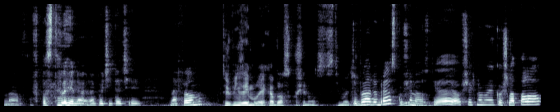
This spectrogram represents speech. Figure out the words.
na, v posteli na, na počítači na film. Což by mě zajímalo, jaká byla zkušenost s tím To byla dobrá zkušenost, jo, jo, všechno mi jako šlapalo.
